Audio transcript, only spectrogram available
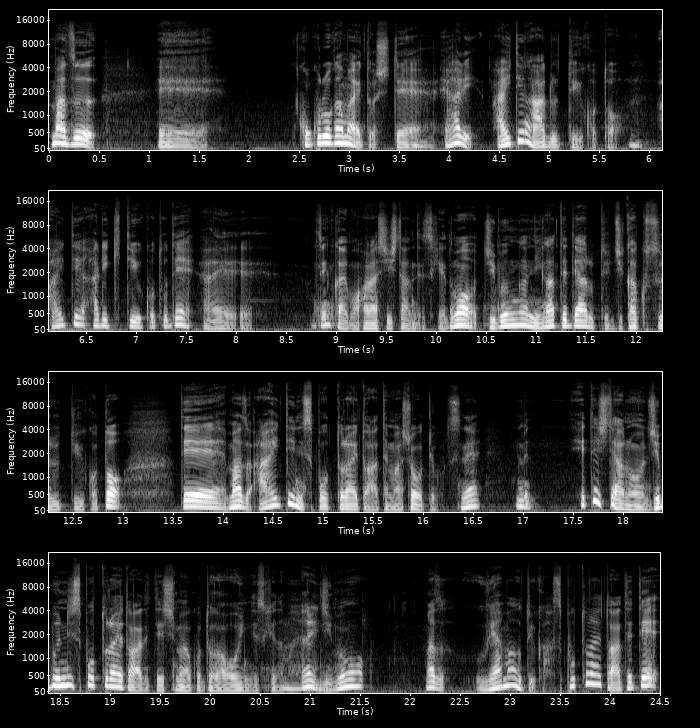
まず、えー心構えとしてやはり相手があるっていうこと、うん。相手ありきということで、えー前回もお話ししたんですけれども自分が苦手であるという自覚するっていうこと。でまず相手にスポットライトを当てましょうということですね。で得てしてあの自分にスポットライトを当ててしまうことが多いんですけども、やはり自分をまず敬うというかスポットライトを当てて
